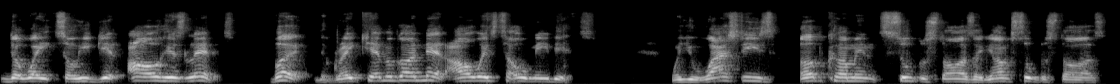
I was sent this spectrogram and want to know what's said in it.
the weight so he get all his letters. But the great Kevin Garnett always told me this: when you watch these upcoming superstars or young superstars,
